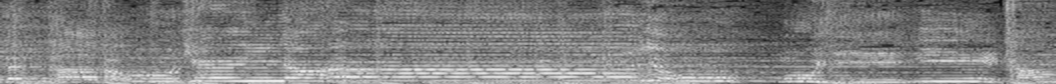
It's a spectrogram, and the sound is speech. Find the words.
跟他走天涯，一场。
